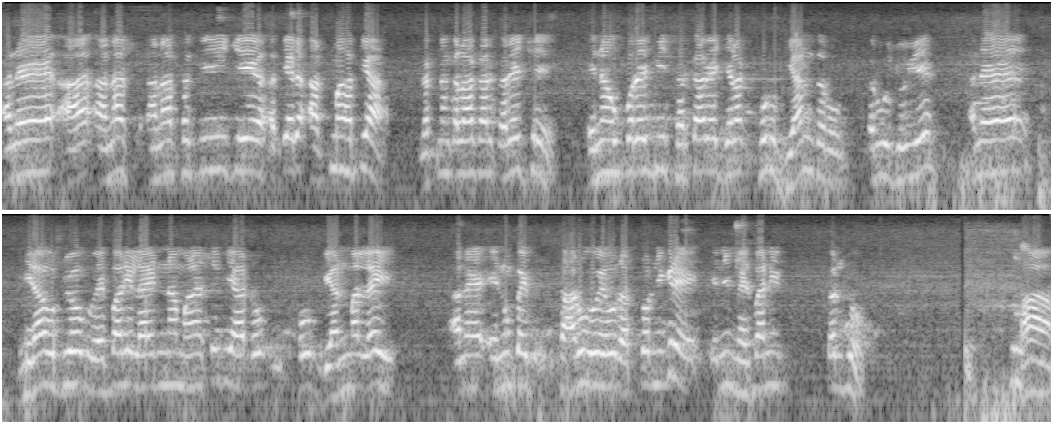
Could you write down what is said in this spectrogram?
અને આ, આના આના થકી જે અત્યારે આત્મહત્યા રત્ન કલાકાર કરે છે એના ઉપર બી સરકારે જરાક થોડું ધ્યાન કરવું કરવું જોઈએ. અને હીરા ઉદ્યોગ, વેપારી લાઇનના માણસે બી આ થોડું થોડુંક ધ્યાનમાં લઈ અને એનું કંઈ સારું એવો રસ્તો નીકળે એની મહેરબાની કરજો. હા,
